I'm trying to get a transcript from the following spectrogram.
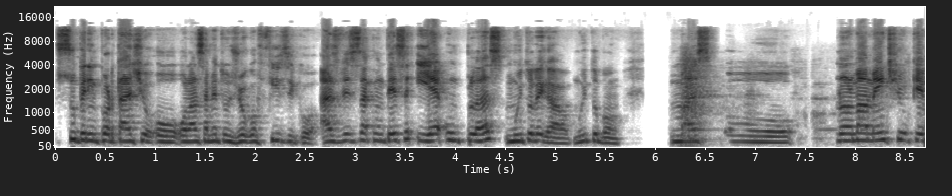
super importante o, o lançamento do jogo físico. Às vezes acontece e é um plus muito legal, muito bom. Mas o, normalmente o que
